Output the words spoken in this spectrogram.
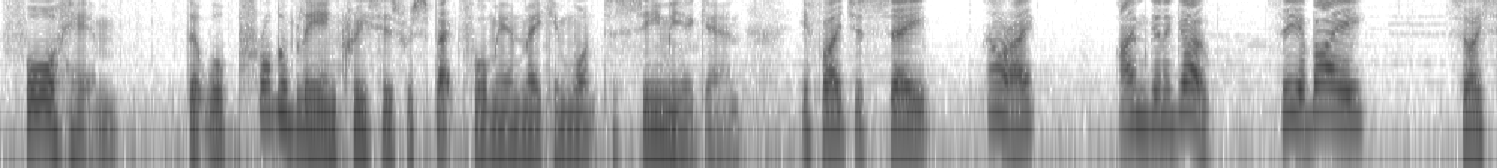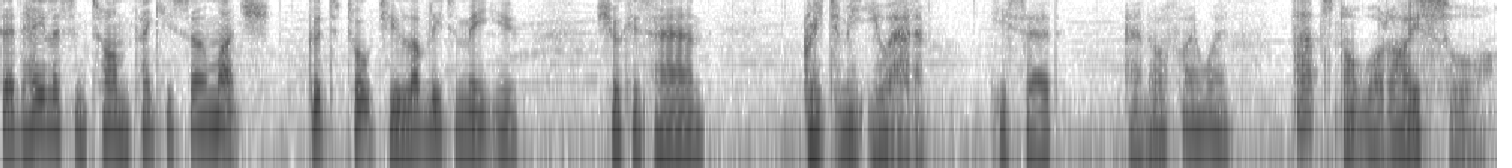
for him that will probably increase his respect for me and make him want to see me again if I just say all right I'm going to go see you bye so I said, Hey, listen, Tom, thank you so much. Good to talk to you. Lovely to meet you. Shook his hand. Great to meet you, Adam, he said. And off I went. That's not what I saw.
